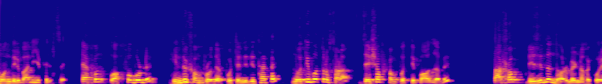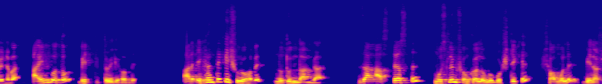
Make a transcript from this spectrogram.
মন্দির বানিয়ে ফেলছে। এখন ওয়াকফ বোর্ডে হিন্দু সম্প্রদায়ের প্রতিনিধি থাকায় নথিপত্র ছাড়া যেসব সম্পত্তি পাওয়া যাবে, তা সব নিজেদের ধর্মের নামে করে নেবার আইনগত ভিত্তি তৈরি হবে। আর এখান থেকেই শুরু হবে নতুন দাঙ্গা, যা আস্তে আস্তে মুসলিম সংখ্যালঘু গোষ্ঠীকে সমলে বিনাশ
